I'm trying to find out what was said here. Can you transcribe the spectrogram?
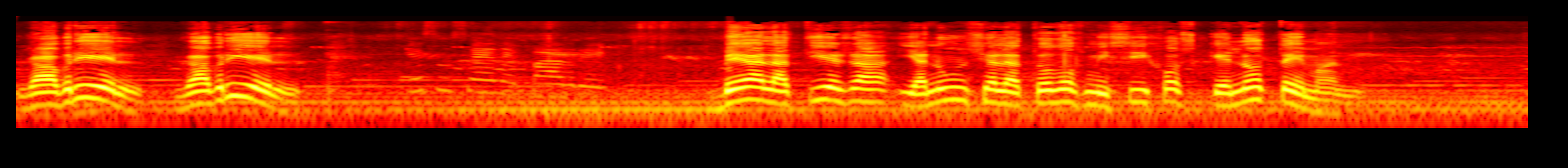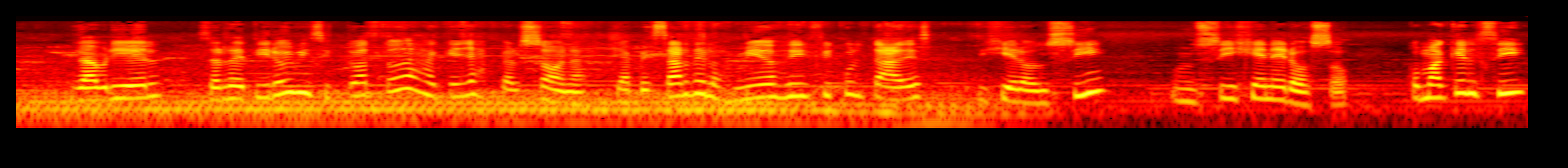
Gabriel, Gabriel. Ve a la tierra y anúnciale a todos mis hijos que no teman. Gabriel se retiró y visitó a todas aquellas personas que a pesar de los miedos y dificultades dijeron sí, un sí generoso, como aquel sí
